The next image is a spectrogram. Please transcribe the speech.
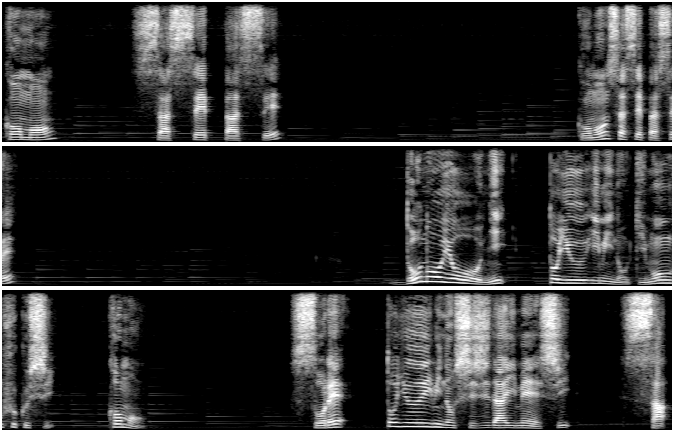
Comment ça s'est passé? Comment ça s'est passé? どのようにという意味の疑問副詞、comment。それという意味の指示代名詞、さ。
